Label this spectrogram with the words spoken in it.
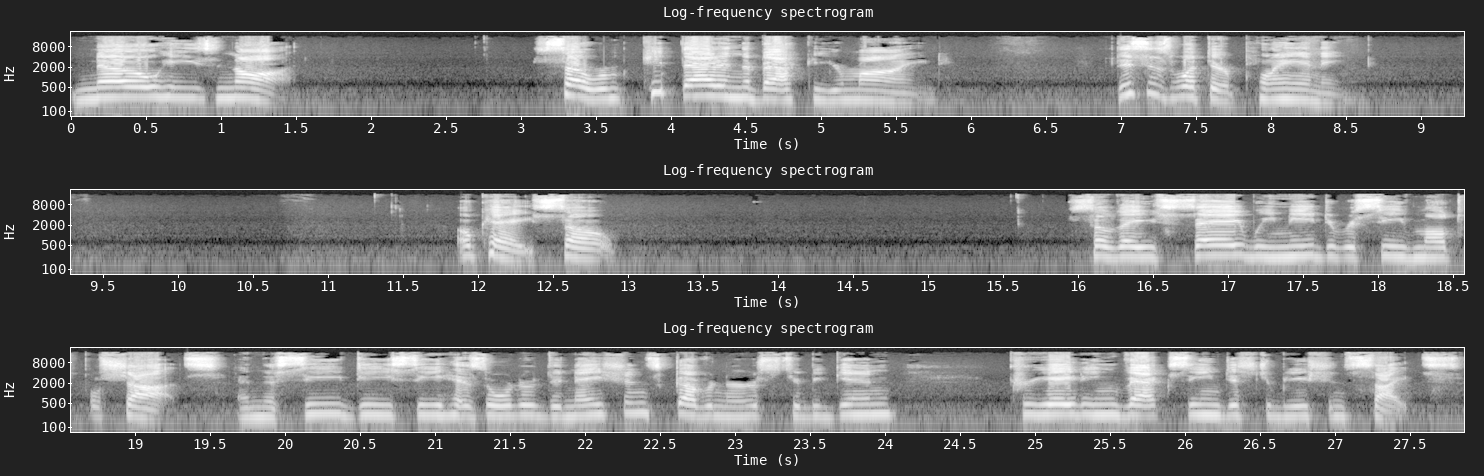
No, he's not. So keep that in the back of your mind. This is what they're planning. Okay, so so they say we need to receive multiple shots, and the CDC has ordered the nation's governors to begin creating vaccine distribution sites.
